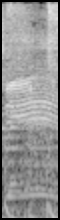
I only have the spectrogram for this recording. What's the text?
say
